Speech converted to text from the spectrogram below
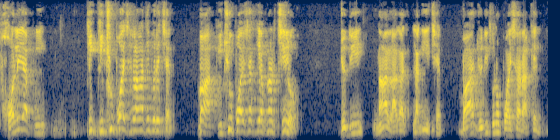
ফলে আপনি কি কিছু পয়সা লাগাতে পেরেছেন? বা কিছু পয়সা কি আপনার ছিল? যদি না লাগা, লাগিয়েছেন বা যদি কোনো পয়সা রাখেননি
